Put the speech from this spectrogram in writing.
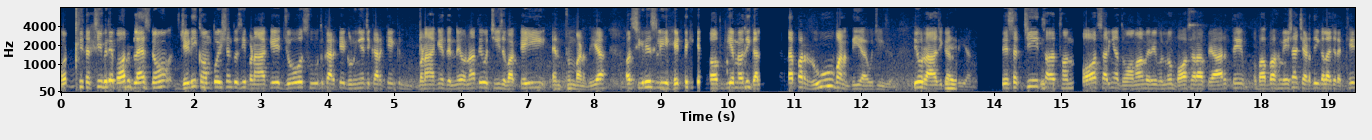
ਔਰ ਤੁਸੀਂ ਸੱਚੀ ਵੀਰੇ ਬਹੁਤ ਬlesed ਹੋ। ਜਿਹੜੀ ਕੰਪੋਜੀਸ਼ਨ ਤੁਸੀਂ ਬਣਾ ਕੇ, ਜੋ ਸੂਤ ਕਰਕੇ, ਗੁਣੀਆਂ ਚ ਕਰਕੇ ਬਣਾ ਕੇ ਦਿੰਦੇ ਹੋ ਨਾ, ਤੇ ਉਹ ਚੀਜ਼ ਵਾਕਈ ਐਂਥਮ ਬਣਦੀ ਆ। ਔਰ ਸੀਰੀਅਸਲੀ ਹਿੱਟ ਕੀ ਹੈ ਫਲॉप ਕੀ ਹੈ, ਮੈਂ ਉਹਦੀ ਗੱਲ ਕਰਦਾ, ਪਰ ਰੂਹ ਬਣਦੀ ਆ ਉਹ ਚੀਜ਼, ਤੇ ਉਹ ਰਾਜ ਕਰਦੀ ਆ। ਤੇ ਸੱਚੀ ਤੁਹਾ- ਤੁਹਾਨੂੰ ਬਹੁਤ ਸਾਰੀਆਂ ਦੁਆਵਾਂ ਮੇਰੇ ਵੱਲੋਂ ਬਹੁਤ ਸਾਰਾ ਪਿਆਰ ਤੇ ਬਾਬਾ ਹਮੇਸ਼ਾ ਚੜ੍ਹਦੀ ਕਲਾ 'ਚ ਰੱਖੇ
